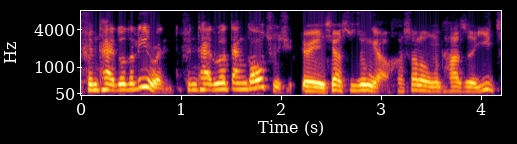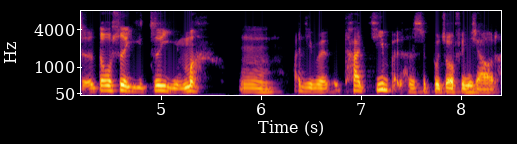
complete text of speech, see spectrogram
分太多的利润，分太多的蛋糕出去。对，像始祖鸟和沙龙，它是一直都是以直营嘛，嗯，它基本它基本上是不做分销的，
